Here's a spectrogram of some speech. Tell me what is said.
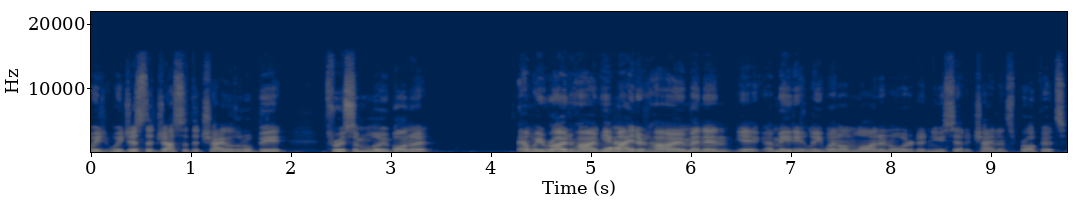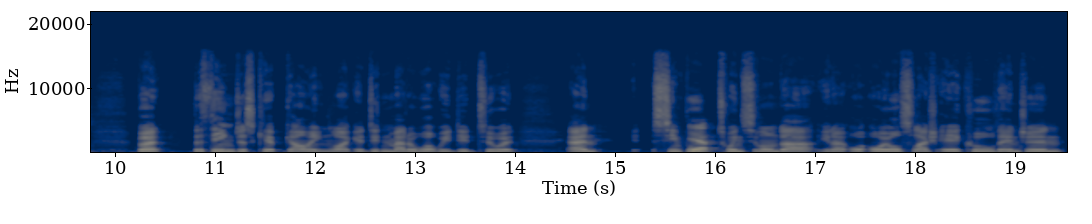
we we just adjusted the chain a little bit, threw some lube on it, and we rode home. He Yeah. made it home, and then yeah, immediately went online and ordered a new set of chain and sprockets. But the thing just kept going. Like it didn't matter what we did to it, and simple Yeah. twin cylinder, you know, oil slash air cooled engine.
